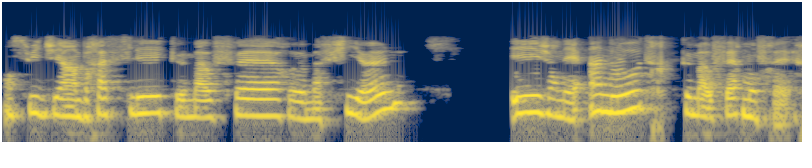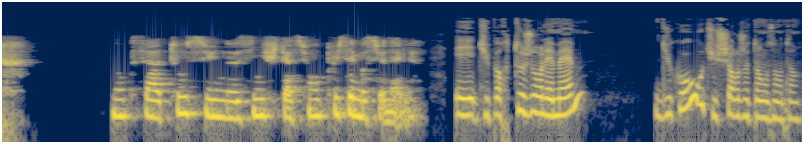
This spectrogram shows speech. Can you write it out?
Ensuite, j'ai un bracelet que m'a offert euh, ma filleule et j'en ai un autre que m'a offert mon frère. Donc ça a tous une signification plus émotionnelle. Et tu portes toujours les mêmes, du coup, ou tu changes de temps en temps?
